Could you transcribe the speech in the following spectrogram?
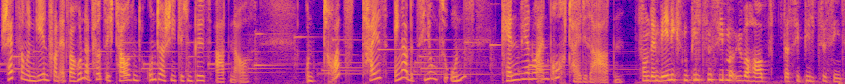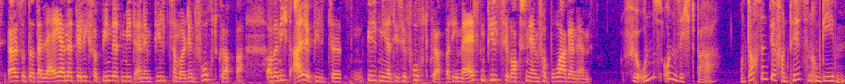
Schätzungen gehen von etwa 140.000 unterschiedlichen Pilzarten aus. Und trotz teils enger Beziehung zu uns kennen wir nur einen Bruchteil dieser Arten. Von den wenigsten Pilzen sieht man überhaupt, dass sie Pilze sind. Also der, Leier natürlich verbindet mit einem Pilz einmal den Fruchtkörper. Aber nicht alle Pilze bilden ja diese Fruchtkörper. Die meisten Pilze wachsen ja im Verborgenen. Für uns unsichtbar. Und doch sind wir von Pilzen umgeben.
